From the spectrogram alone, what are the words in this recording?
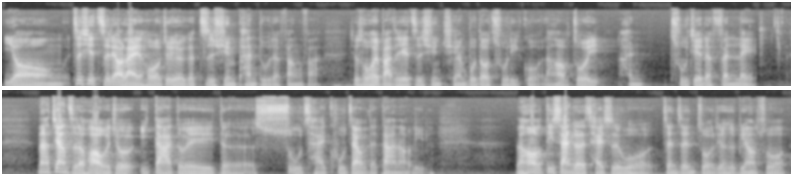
用这些资料来以后，我就有一个资讯判读的方法，就是我会把这些资讯全部都处理过，然后做一很初阶的分类。那这样子的话，我就一大堆的素材库在我的大脑里了。然后第三个才是我真正做，就是比方说，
